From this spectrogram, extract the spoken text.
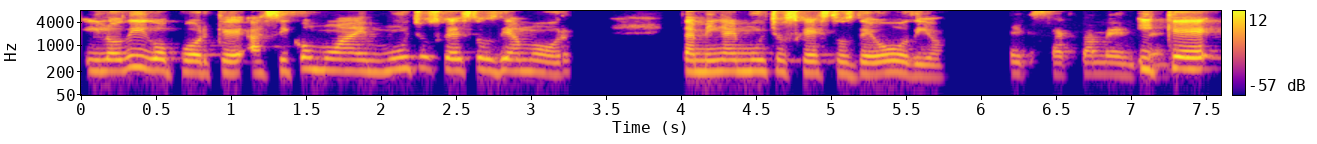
Y lo digo porque así como hay muchos gestos de amor, también hay muchos gestos de odio. Exactamente. Y que,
